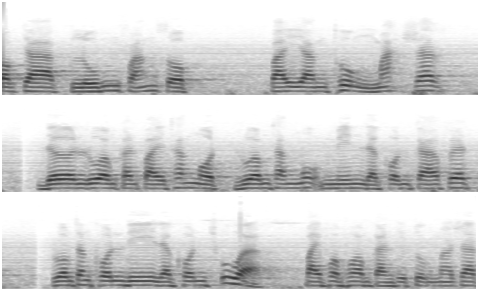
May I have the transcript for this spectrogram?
อกจากหลุมฝังศพ ไปยังทุ่งมัชชัด เดินรวมกันไปทั้งหมด รวมทั้งมุมิน และคนกาเฟตรวมทั้งคนดีและคนชั่ว ไปพร้อมๆกันที่ทุ่งมัชชัด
